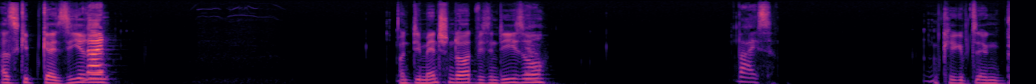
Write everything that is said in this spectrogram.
Also es gibt Geysire. Nein. Und die Menschen dort, wie sind die so? Weiß. Okay, gibt es irgend,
